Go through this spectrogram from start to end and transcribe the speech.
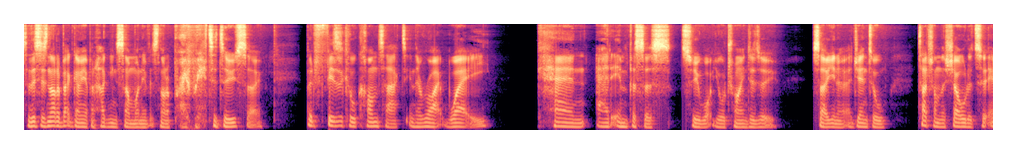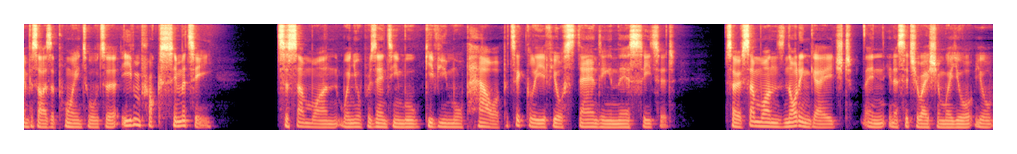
So this is not about going up and hugging someone if it's not appropriate to do so, but physical contact in the right way can add emphasis to what you're trying to do. So, you know, a gentle touch on the shoulder to emphasize a point or to even proximity to someone when you're presenting will give you more power, particularly if you're standing and they're seated. So if someone's not engaged in, in a situation where you're you're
